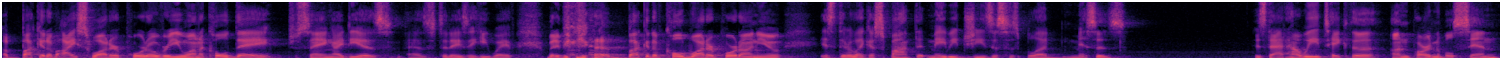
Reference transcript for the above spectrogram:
a, bucket of ice water poured over you on a cold day. Just saying ideas as today's a heat wave. But if you get a bucket of cold water poured on you, is there like a spot that maybe Jesus' blood misses? Is that how we take the unpardonable sin?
